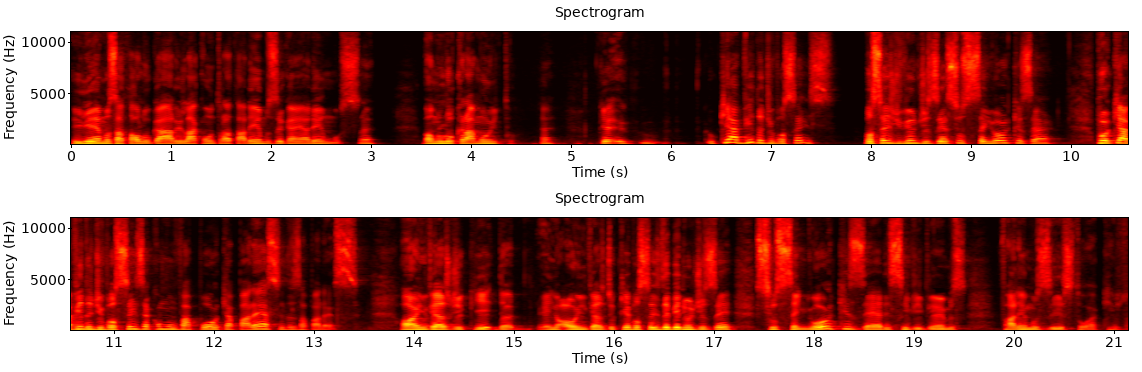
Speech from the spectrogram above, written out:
iremos a tal lugar e lá contrataremos e ganharemos, né? vamos lucrar muito. Né? o que é a vida de vocês? Vocês deviam dizer se o Senhor quiser, porque a vida de vocês é como um vapor que aparece e desaparece. Ao invés de que, ao invés de que vocês deveriam dizer, se o Senhor quiser e se vivermos, faremos isto ou aquilo.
